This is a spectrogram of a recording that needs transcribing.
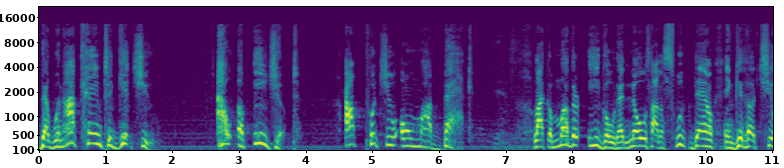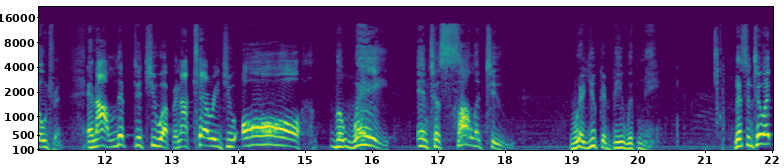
that when I came to get you out of Egypt, I put you on my back like a mother eagle that knows how to swoop down and get her children. And I lifted you up and I carried you all the way into solitude where you could be with me. Listen to it.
